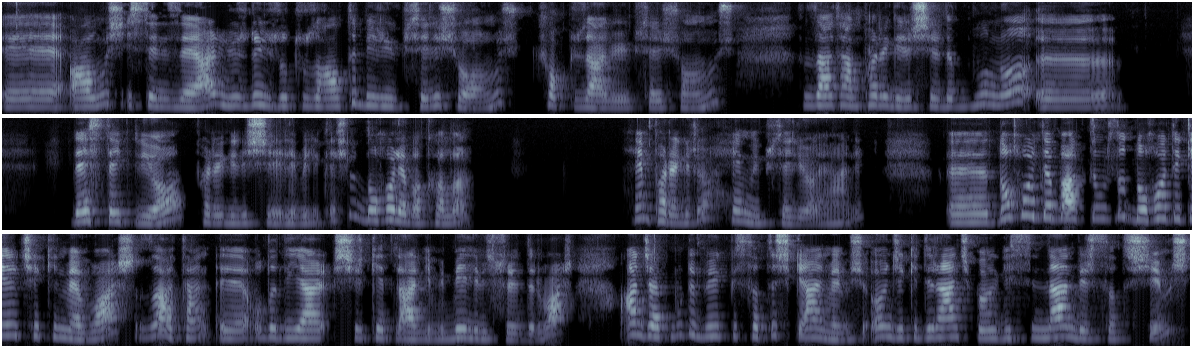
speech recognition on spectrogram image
eee, almış iseniz eğer %136 bir yükseliş olmuş. Çok güzel bir yükseliş olmuş. Zaten para girişleri de bunu eee, destekliyor. Para girişleriyle birlikte. Şimdi Dohole bakalım. Hem para giriyor hem yükseliyor yani. Eee, Doho'da baktığımızda Doho'da geri çekilme var. Zaten eee, o da diğer şirketler gibi belli bir süredir var. Ancak burada büyük bir satış gelmemiş. Önceki direnç bölgesinden bir satış.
